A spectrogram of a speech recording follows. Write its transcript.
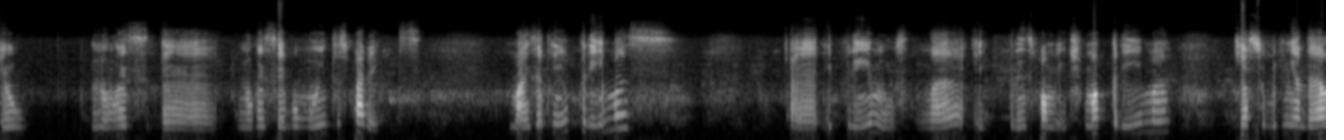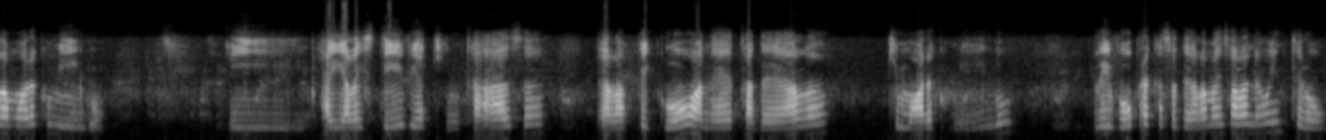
eu não, é, não recebo muitos parentes, mas eu tenho primas é, e primos, né? E principalmente uma prima que a sobrinha dela mora comigo. E aí ela esteve aqui em casa, ela pegou a neta dela, que mora comigo, levou para casa dela, mas ela não entrou.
